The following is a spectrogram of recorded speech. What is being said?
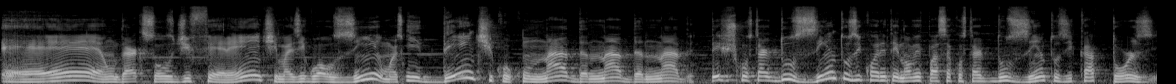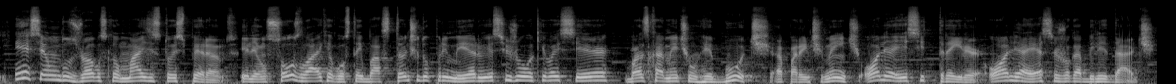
É, um Dark Souls diferente, mas igualzinho, mas idêntico, com nada, nada, nada. Deixa de custar 249 e passa a custar 214. Esse é um dos jogos que eu mais estou esperando. Ele é um Souls-like, eu gostei bastante do primeiro, e esse jogo aqui vai ser basicamente um reboot, aparentemente. Olha esse olha essa jogabilidade.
